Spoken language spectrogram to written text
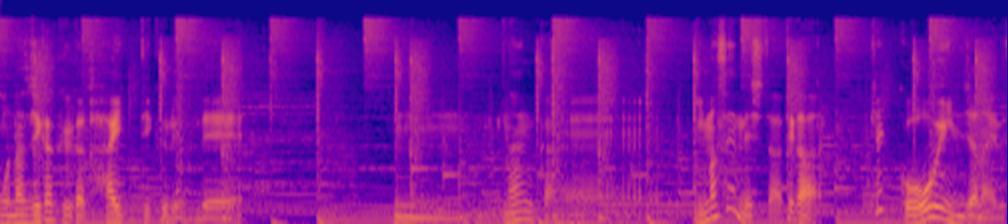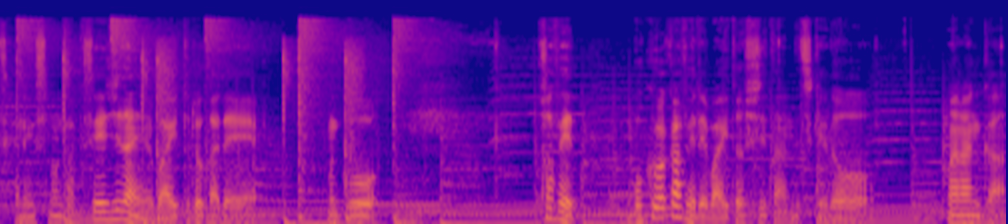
同じ額が入ってくるんで、うん、なんかね、いませんでした。てか、結構多いんじゃないですかね。その学生時代のバイトとかで、こう、カフェ、僕はカフェでバイトしてたんですけど、まあなんか、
